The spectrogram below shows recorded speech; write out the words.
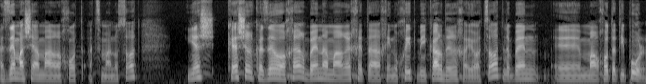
אז זה מה שהמערכות עצמן עושות. יש קשר כזה או אחר בין המערכת החינוכית, בעיקר דרך היועצות, לבין אה, מערכות הטיפול.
